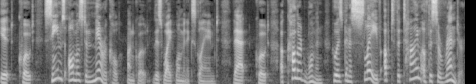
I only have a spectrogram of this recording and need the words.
It, quote, seems almost a miracle, unquote, this white woman exclaimed, that, quote, a colored woman who has been a slave up to the time of the surrender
